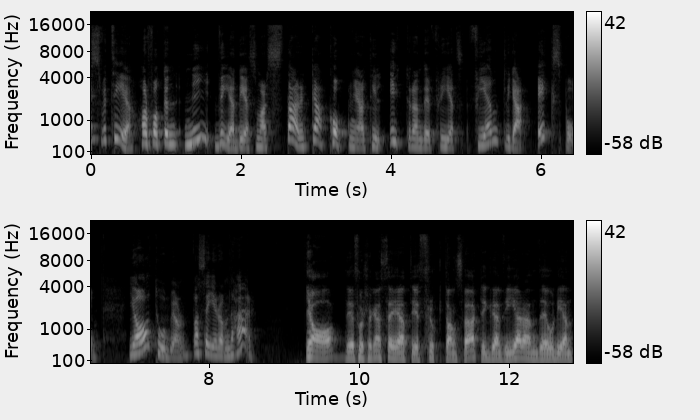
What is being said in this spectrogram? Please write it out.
SVT har fått en ny VD som har starka kopplingar till yttrandefrihetsfientliga Expo. Ja, Torbjörn, vad säger du om det här? Ja, det första jag kan säga är att det är fruktansvärt, det är graverande och det är en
